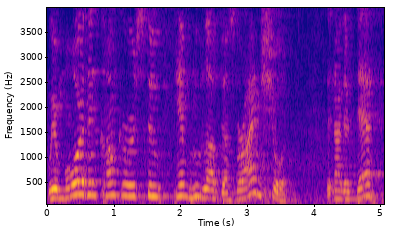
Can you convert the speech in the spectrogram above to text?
we are more than conquerors through him who loved us. For I am sure that neither death,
